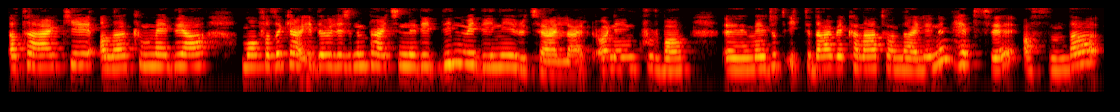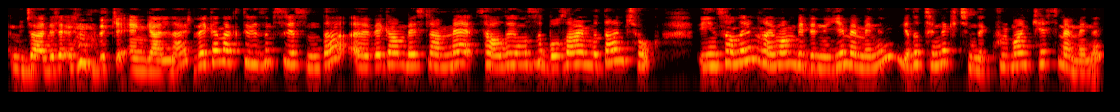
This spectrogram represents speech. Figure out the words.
ataerki, ana akım medya, muhafazakar ideolojinin perçinlediği din ve dini ritüeller, örneğin kurban, e, mevcut iktidar ve kanaat önderlerinin hepsi aslında mücadele önündeki engeller. Vegan aktivizm sırasında e, vegan beslenme sağlığımızı bozar mıdan çok insanların hayvan bedeni yememenin ya da tırnak içinde kurban kesmemenin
